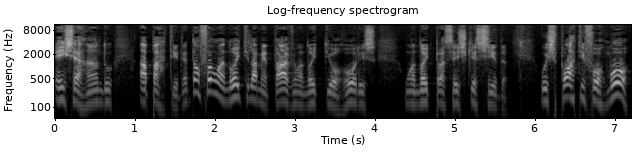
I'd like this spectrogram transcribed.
encerrando a partida. Então foi uma noite lamentável, uma noite de horrores, uma noite para ser esquecida. O esporte informou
